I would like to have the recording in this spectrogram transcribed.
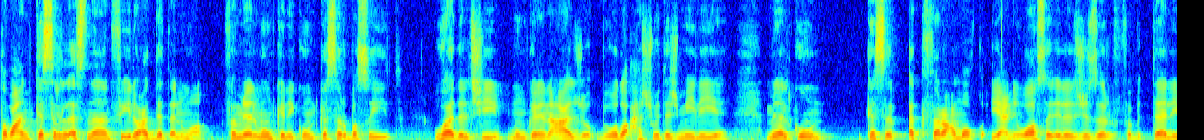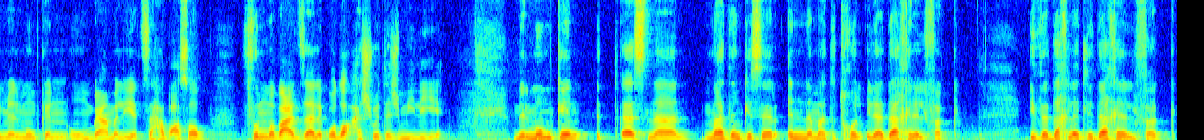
طبعا كسر الأسنان في له عدة أنواع فمن الممكن يكون كسر بسيط وهذا الشيء ممكن نعالجه بوضع حشوة تجميلية. من الكون كسر أكثر عمق يعني واصل إلى الجذر فبالتالي من الممكن نقوم بعملية سحب عصب ثم بعد ذلك وضع حشوة تجميلية. من الممكن الأسنان ما تنكسر إنما تدخل إلى داخل الفك. إذا دخلت لداخل الفك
